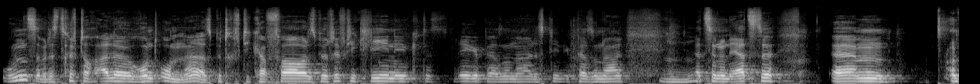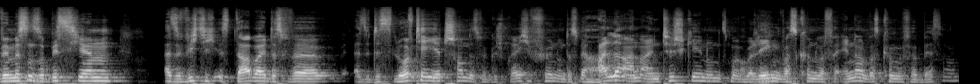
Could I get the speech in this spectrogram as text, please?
uns, aber das trifft auch alle rundum. Ne? Das betrifft die KV, das betrifft die Klinik, das Pflegepersonal, das Klinikpersonal, mhm. Ärztinnen und Ärzte. Ähm, und wir müssen so ein bisschen, also wichtig ist dabei, dass wir, also das läuft ja jetzt schon, dass wir Gespräche führen und dass wir ah. alle an einen Tisch gehen und uns mal okay. überlegen, was können wir verändern, was können wir verbessern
